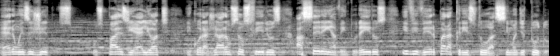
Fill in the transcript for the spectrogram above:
eram exigidos os pais de Elliot encorajaram seus filhos a serem aventureiros e viver para Cristo acima de tudo.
